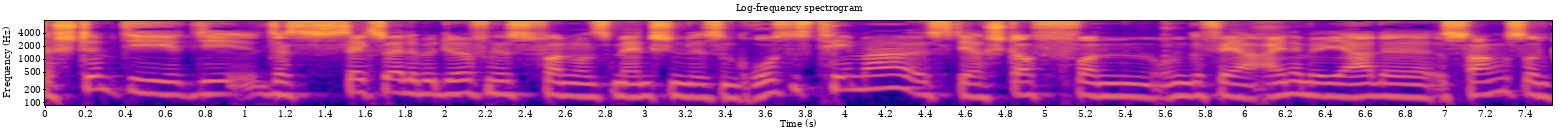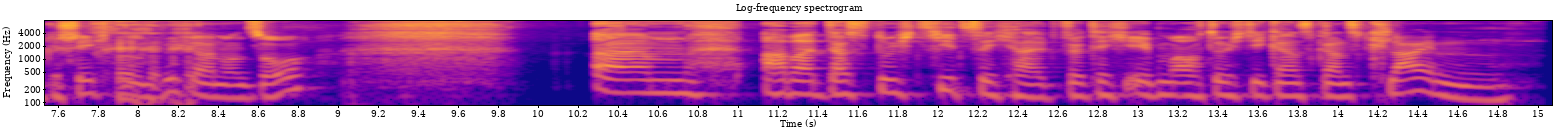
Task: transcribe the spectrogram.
Das stimmt, die, die, das sexuelle Bedürfnis von uns Menschen ist ein großes Thema, ist der Stoff von ungefähr eine Milliarde Songs und Geschichten und Büchern und so. Ähm, aber das durchzieht sich halt wirklich eben auch durch die ganz, ganz kleinen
